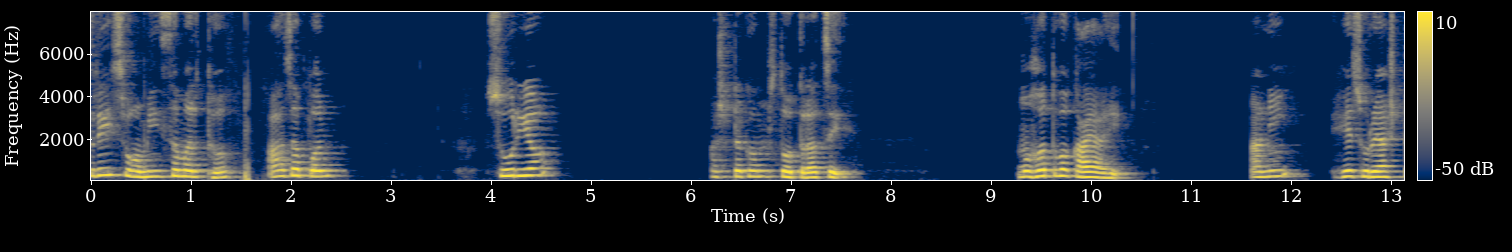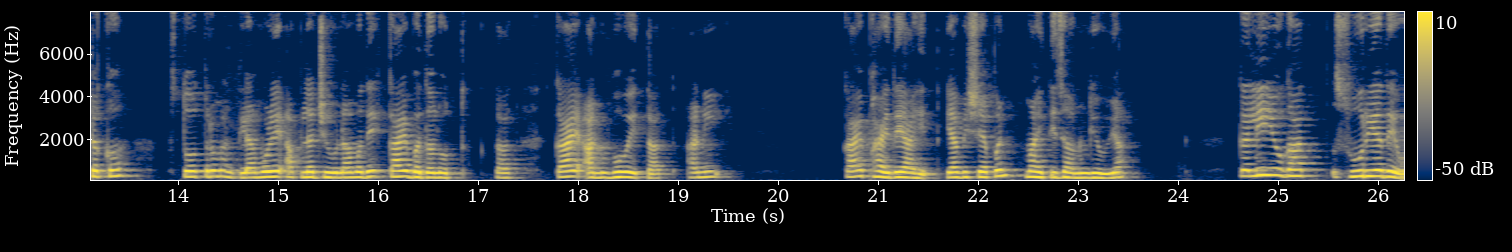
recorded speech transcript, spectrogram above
श्री स्वामी समर्थ. आज आपण सूर्य अष्टकम स्तोत्राचे महत्त्व काय आहे? आणि हे सूर्याष्टक स्तोत्र म्हटल्यामुळे आपल्या जीवनामध्ये काय बदल होतात काय अनुभव येतात आणि काय फायदे आहेत याविषयी आपण माहिती जाणून घेऊया. कलियुगात सूर्यदेव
